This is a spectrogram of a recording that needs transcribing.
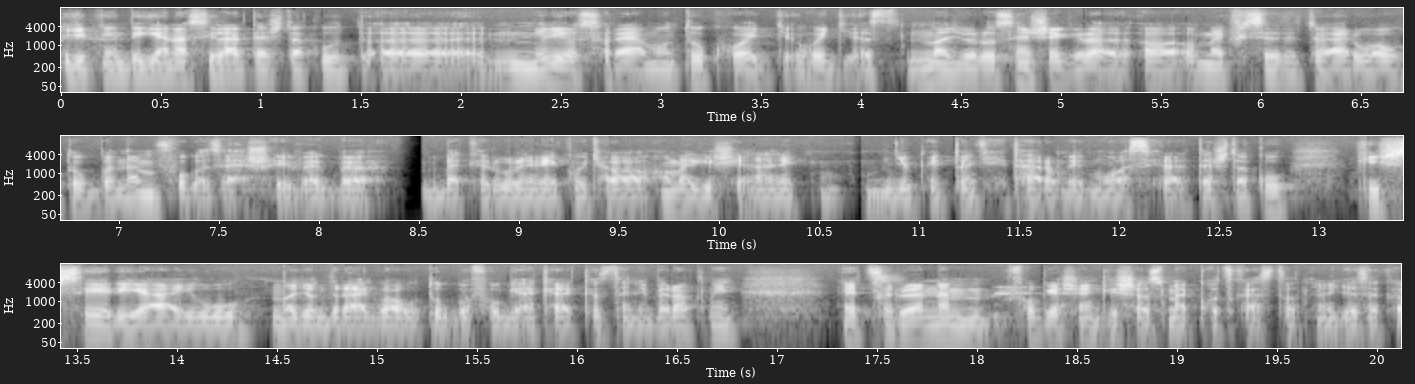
Egyébként igen, a szilárd testakút uh, milliószor elmondtuk, hogy, hogy ez nagy valószínűséggel a, a megfizethető áru autókban nem fog az első évekbe bekerülni, még hogyha ha meg is jelenik mondjuk mit tudom, két-három év múlva a szilárd testakú. Kis szériájú, nagyon drága autókba fogják elkezdeni berakni. Egyszerűen nem fogja senki azt megkockáztatni, hogy ezek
